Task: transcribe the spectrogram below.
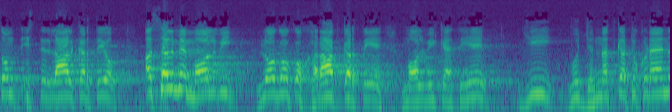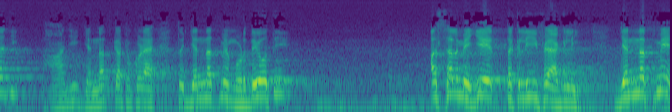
تم استدلال کرتے ہو۔ اصل میں مولوی لوگوں کو خراب کرتے ہیں۔ مولوی کہتے ہیں جی وہ جنت کا ٹکڑا ہے نا جی؟ ہاں جی جنت کا ٹکڑا ہے۔ تو جنت میں مردے ہوتے ہیں؟ اصل میں یہ تکلیف ہے اگلی۔ جنت میں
